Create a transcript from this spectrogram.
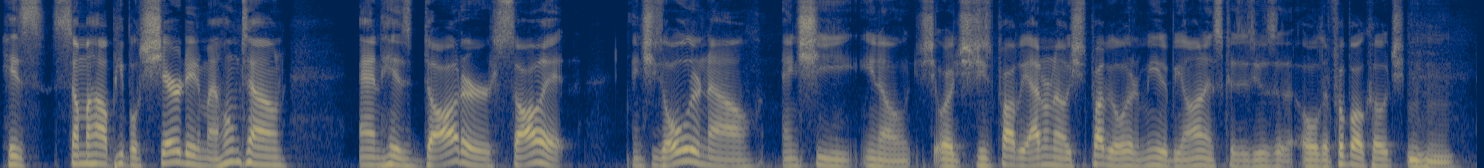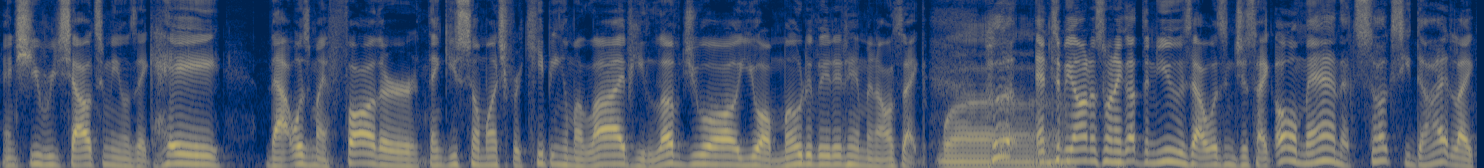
his somehow people shared it in my hometown, and his daughter saw it, and she's older now, and she, you know, she, or she's probably I don't know, she's probably older than me to be honest, because he was an older football coach, Mm-hmm. and she reached out to me and was like, hey. That was my father. Thank you so much for keeping him alive. He loved you all. You all motivated him. And I was like, Wow. "Huh." And to be honest, when I got the news, I wasn't just like, "Oh man, that sucks. He died." Like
